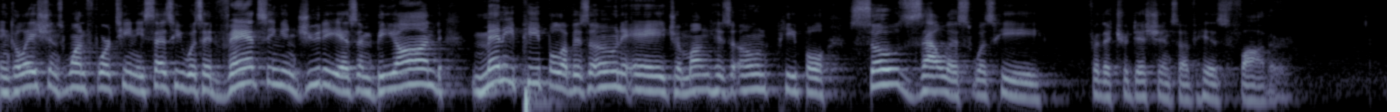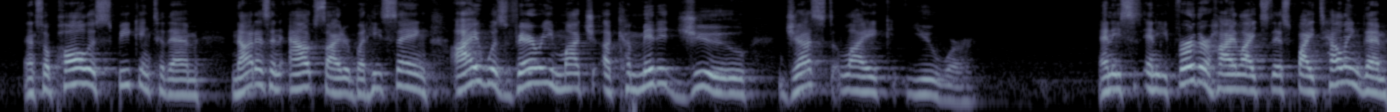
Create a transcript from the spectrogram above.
In Galatians 1:14 he says he was advancing in Judaism beyond many people of his own age among his own people so zealous was he for the traditions of his father. And so Paul is speaking to them not as an outsider but he's saying I was very much a committed Jew just like you were. And he, and he further highlights this by telling them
